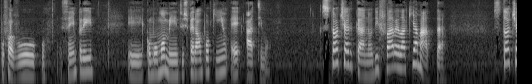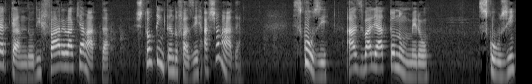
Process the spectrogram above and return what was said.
Por favor. Sempre eh, como momento. Esperar um pouquinho é attimo. Sto cercando di fare la chiamata. Sto cercando di fare la chiamata. Estou tentando fazer a chamada. Scusi, ha sbagliato numero. Scusi,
